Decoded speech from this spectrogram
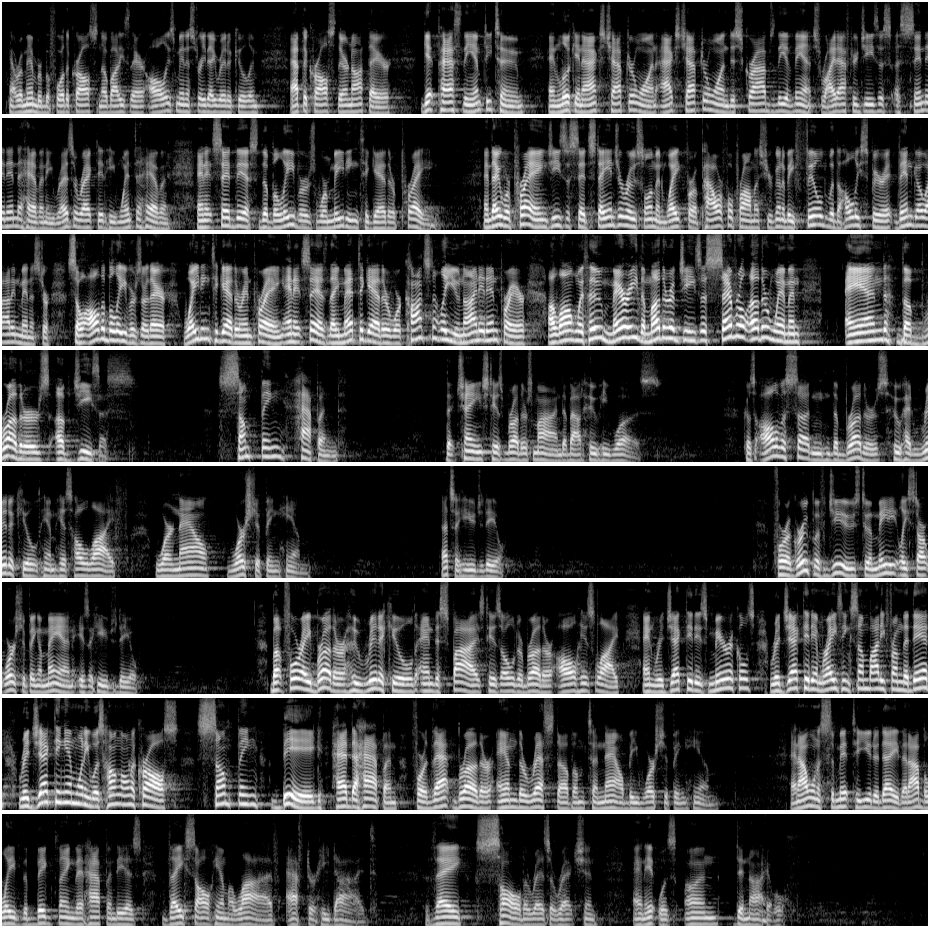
Now remember, before the cross, nobody's there. All his ministry, they ridicule him. At the cross, they're not there. Get past the empty tomb and look in Acts chapter 1. Acts chapter 1 describes the events right after Jesus ascended into heaven. He resurrected, he went to heaven. And it said this the believers were meeting together praying. And they were praying. Jesus said, Stay in Jerusalem and wait for a powerful promise. You're going to be filled with the Holy Spirit, then go out and minister. So all the believers are there waiting together and praying. And it says they met together, were constantly united in prayer, along with who? Mary, the mother of Jesus, several other women, and the brothers of Jesus. Something happened that changed his brother's mind about who he was. Because all of a sudden, the brothers who had ridiculed him his whole life were now worshiping him. That's a huge deal. For a group of Jews to immediately start worshiping a man is a huge deal. But for a brother who ridiculed and despised his older brother all his life and rejected his miracles, rejected him raising somebody from the dead, rejecting him when he was hung on a cross, something big had to happen for that brother and the rest of them to now be worshiping him. And I want to submit to you today that I believe the big thing that happened is they saw him alive after he died. They saw the resurrection, and it was undeniable.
